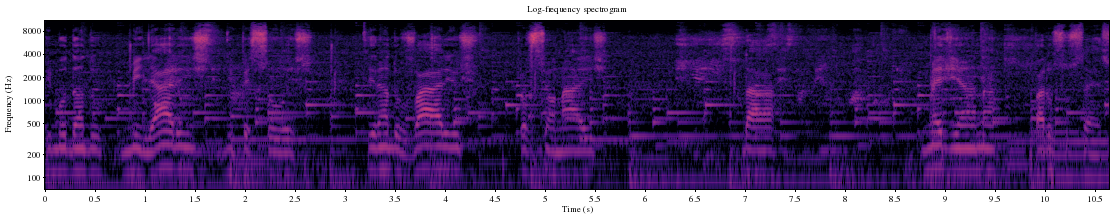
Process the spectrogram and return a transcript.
e mudando milhares de pessoas, tirando vários profissionais da mediana para o sucesso.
